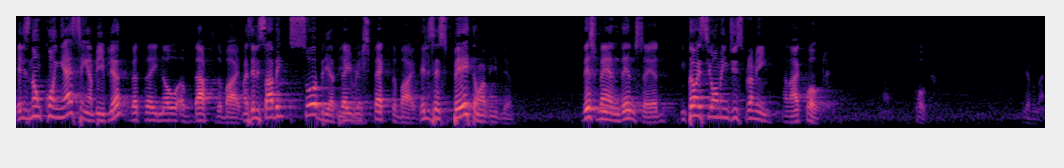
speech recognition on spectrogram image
Eles não conhecem a Bíblia, but they know about the Bible. mas eles sabem sobre a They Bíblia. respect the Bible. Eles respeitam a Bíblia. This man then said, Então esse homem disse para mim, and I quote, never mind.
